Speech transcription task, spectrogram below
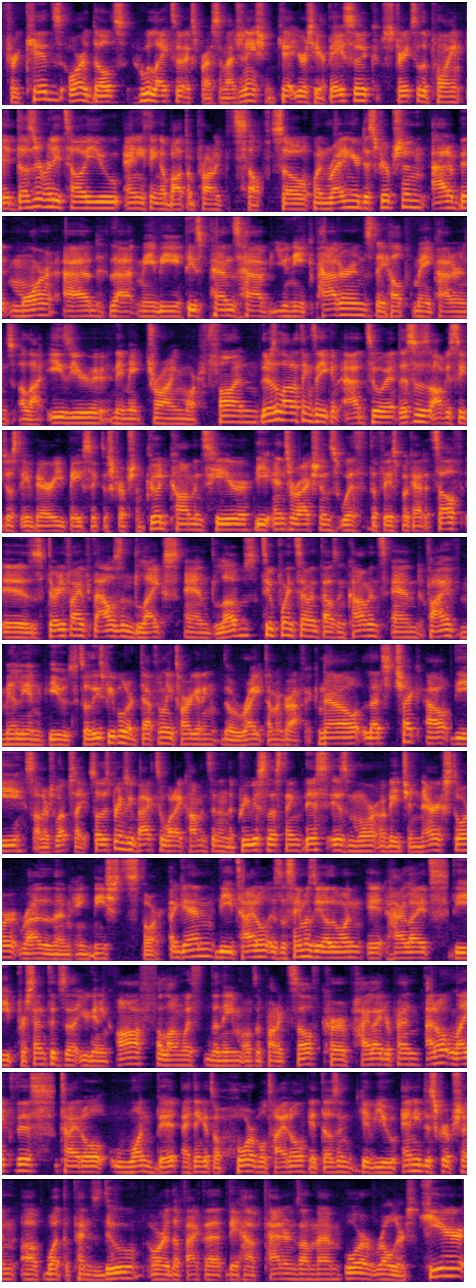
for kids or adults who like to express imagination. Get yours here. Basic, straight to the point. It doesn't really tell you anything about the product itself. So when writing your description, add a bit more, add that maybe these pens have unique patterns. They help make patterns a lot easier. They make drawing more fun. There's a lot of things that you can add to it. This is obviously just a very basic description. Good comments here. The interactions with the Facebook ad itself is 35,000 likes and loves, 2.7 thousand comments and 5 million views. So these people are definitely targeting the right demographic. Now let's check out the seller's website. So this brings me back to what I commented in the previous listing. This is more of a generic store rather than a niche store. Again, the title is the same as the other one. It highlights the percentage that you're getting off along with the name of the product itself, Curve Highlighter Pen. I don't like this title one bit. I think it's a horrible title. It doesn't give you any description of what the pens do or the fact that they have patterns on them or rollers. Here,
